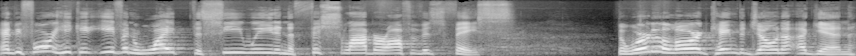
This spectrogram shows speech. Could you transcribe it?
And before he could even wipe the seaweed and the fish slobber off of his face, the word of the Lord came to Jonah again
